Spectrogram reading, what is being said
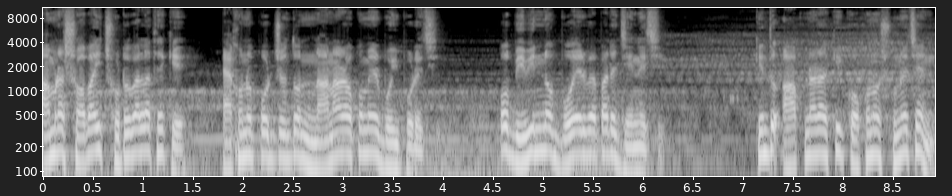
আমরা সবাই ছোটবেলা থেকে এখনও পর্যন্ত নানা রকমের বই পড়েছি ও বিভিন্ন বইয়ের ব্যাপারে জেনেছি। কিন্তু আপনারা কি কখনো শুনেছেন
